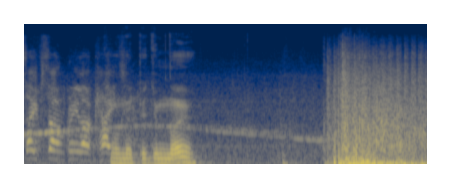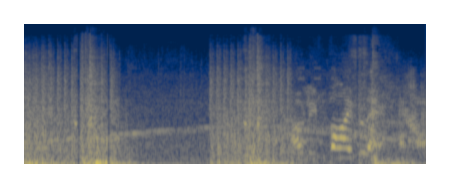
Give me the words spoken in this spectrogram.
Safe zone relocated. Вони піді мною. Only five left.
